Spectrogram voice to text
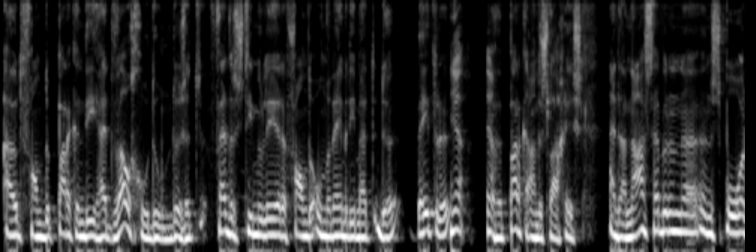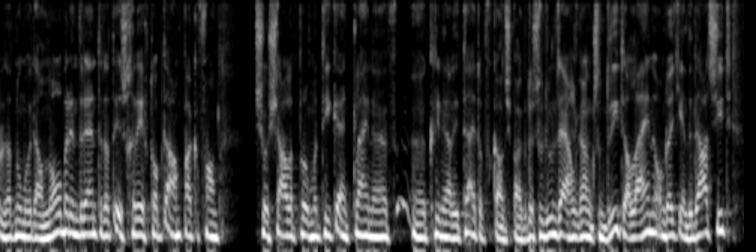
uit van de parken die het wel goed doen. Dus het verder stimuleren van de ondernemer die met de betere Ja, ja. eh, parken aan de slag is. En daarnaast hebben we een, eh, een spoor, dat noemen we dan Nober in Drenthe. Dat is gericht op het aanpakken van sociale problematiek en kleine eh, criminaliteit op vakantieparken. Dus we doen het eigenlijk langs een drietal lijnen, omdat je inderdaad ziet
